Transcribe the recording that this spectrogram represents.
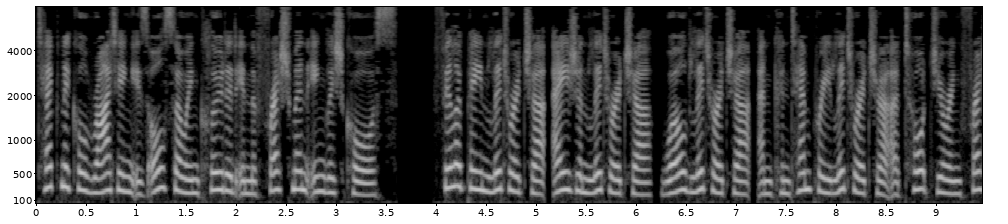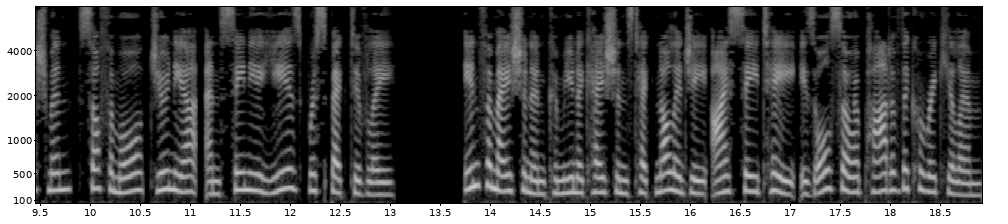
Technical writing is also included in the freshman English course. Philippine literature, Asian literature, world literature, and contemporary literature are taught during freshman, sophomore, junior, and senior years, respectively. Information and Communications Technology (ICT) is also a part of the curriculum.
